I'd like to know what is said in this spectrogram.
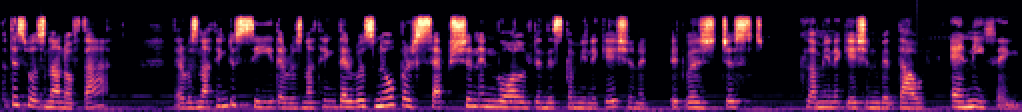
But this was none of that. There was nothing to see, there was nothing, there was no perception involved in this communication. It, it was just communication without anything.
